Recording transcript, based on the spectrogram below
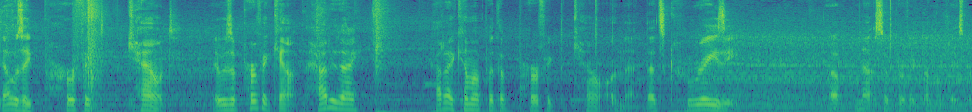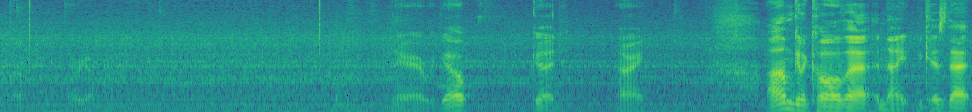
That was a perfect count. It was a perfect count. How did I... How did I come up with a perfect count on that? That's crazy. Oh, not so perfect on the placement though. There we go. There we go. Good. All right. I'm gonna call that a night because that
